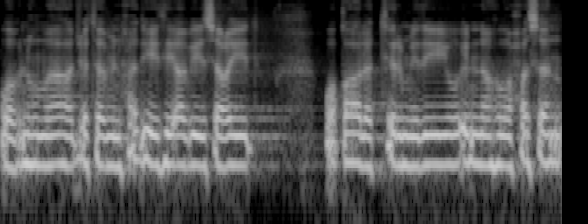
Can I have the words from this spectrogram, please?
وابن ماجة من حديث أبي سعيد. وقال الترمذي إنه حسن.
